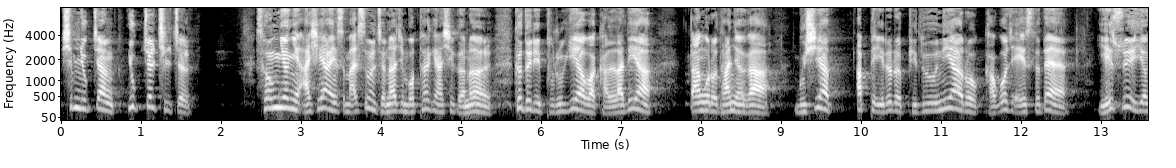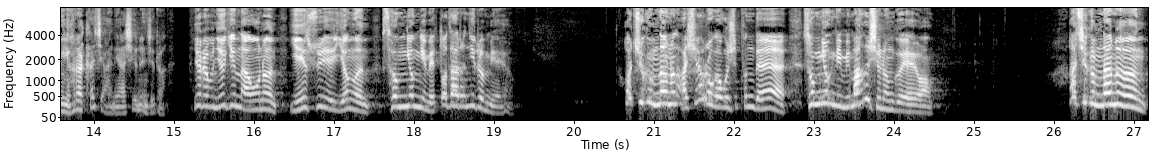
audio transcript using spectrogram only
16장 6절 7절. 성령이 아시아에서 말씀을 전하지 못하게 하시거늘 그들이 부르기아와 갈라디아 땅으로 다녀가 무시아 앞에 이르러 비두니아로 가고자 애쓰되 예수의 영이 허락하지 아니하시는지라. 여러분 여기 나오는 예수의 영은 성령님의 또 다른 이름이에요. 아, 지금 나는 아시아로 가고 싶은데 성령님이 막으시는 거예요 아, 지금 나는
